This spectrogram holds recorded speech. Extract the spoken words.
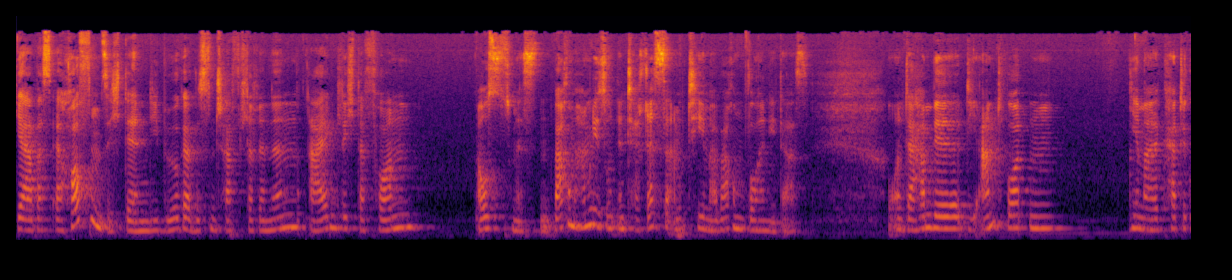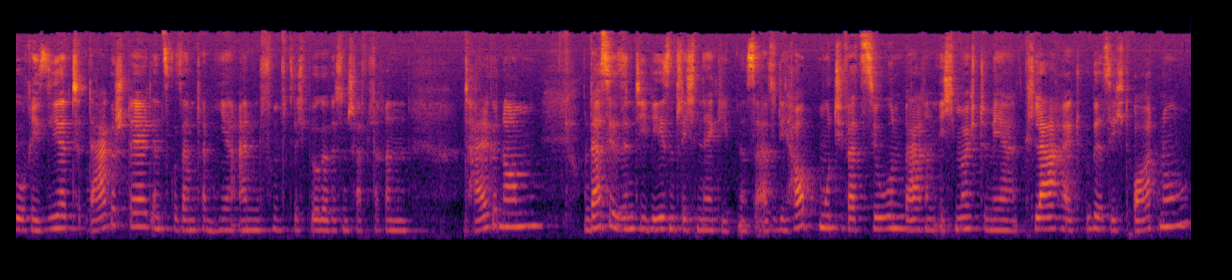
ja, was erhoffen sich denn die Bürgerwissenschaftlerinnen eigentlich davon, auszumisten? Warum haben die so ein Interesse am Thema? Warum wollen die das? Und da haben wir die Antworten hier mal kategorisiert dargestellt. Insgesamt haben hier 51 Bürgerwissenschaftlerinnen teilgenommen. Und das hier sind die wesentlichen Ergebnisse. Also die Hauptmotivation waren, ich möchte mehr Klarheit, Übersicht, Ordnung.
